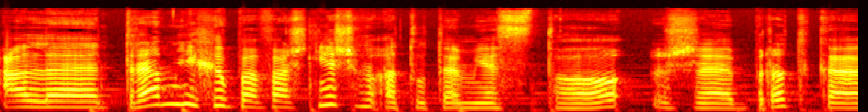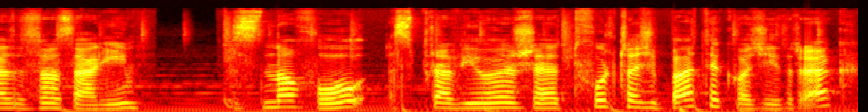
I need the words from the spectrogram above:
Ale dla mnie chyba ważniejszym atutem jest to, że Brodka z Rosali znowu sprawiły, że twórczość Baty Kozidrak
